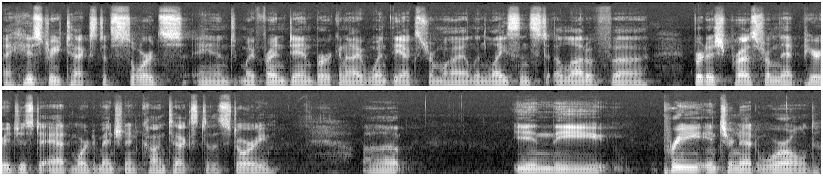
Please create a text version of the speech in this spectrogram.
a, history text of sorts, and my friend Dan Burke and I went the extra mile and licensed a lot of uh, British press from that period just to add more dimension and context to the story. Uh, in the pre internet world,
